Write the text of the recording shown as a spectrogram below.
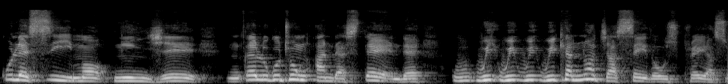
kulesimo nginje. Ngicela ukuthi ungiunderstand we, we, we, we cannot just say those prayers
